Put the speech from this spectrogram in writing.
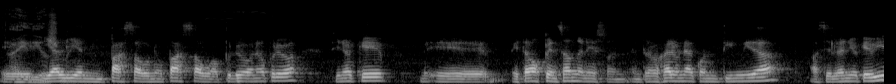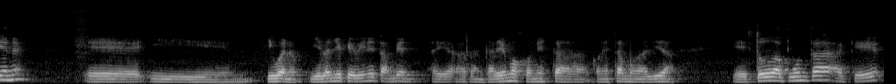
y alguien pasa o no pasa o aprueba o no aprueba, sino que eh, estamos pensando en eso, en, trabajar en una continuidad hacia el año que viene. Eh, y, bueno, y el año que viene también eh, arrancaremos con esta, con esta modalidad. todo apunta a que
